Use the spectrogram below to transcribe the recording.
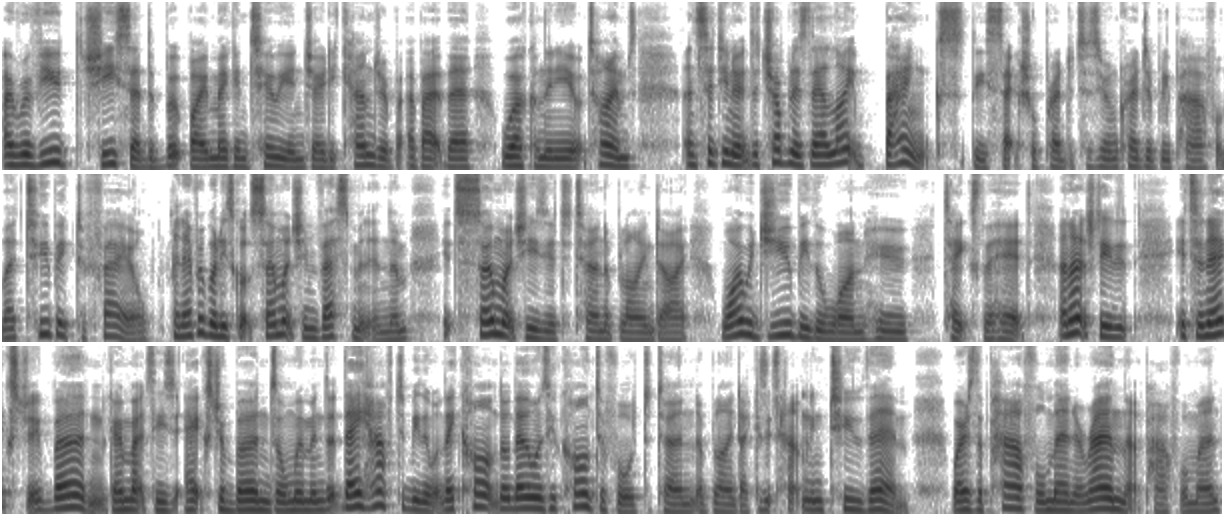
I, reviewed, she said, the book by Megan Twohey and Jodi Kantor about their work on the New York Times and said, you know, the trouble is they're like banks, these sexual predators are incredibly powerful. They're too big to fail. And everybody's got so much investment in them, it's so much easier to turn a blind eye. Why would you be the one who takes the hit? And actually, it's an extra burden, going back to these extra burdens on women, that they have to be the one. They can't, they're the ones who can't afford to turn a blind eye because it's happening to them. Whereas the powerful men around that powerful man,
